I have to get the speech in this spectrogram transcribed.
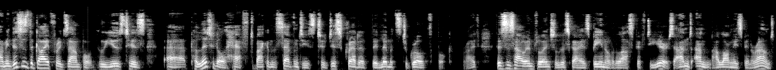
I mean, this is the guy, for example, who used his uh, political heft back in the 70s to discredit the Limits to Growth book, right? This is how influential this guy has been over the last 50 years and, and how long he's been around.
